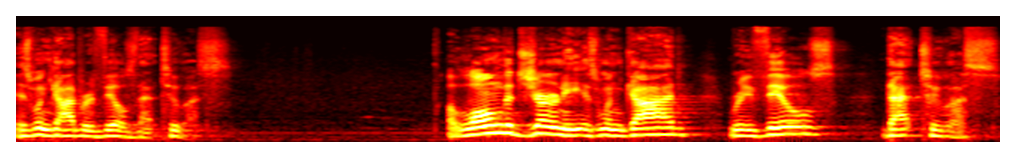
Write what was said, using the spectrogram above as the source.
is when God reveals that to us. Along the journey is when God reveals that to us.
